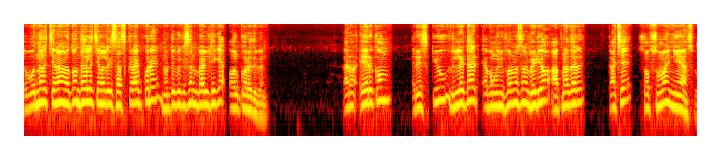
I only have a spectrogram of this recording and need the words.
তো বন্ধুরা চ্যানেল নতুন থাকলে চ্যানেলটিকে সাবস্ক্রাইব করে নোটিফিকেশান বেলটিকে অল করে দেবেন। কারণ এরকম রেস্কিউ রিলেটেড এবং ইনফরমেশান ভিডিও আপনাদের কাছে সব সময় নিয়ে আসব।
